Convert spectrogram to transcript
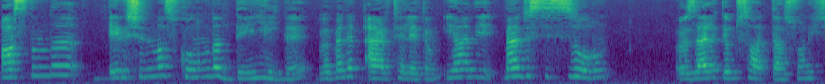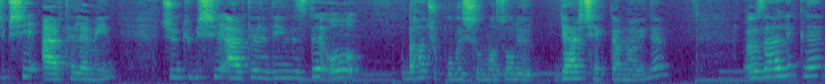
aslında erişilmez konumda değildi ve ben hep erteledim. Yani bence siz siz olun. Özellikle bu saatten sonra hiçbir şey ertelemeyin. Çünkü bir şey ertelediğinizde o daha çok ulaşılmaz oluyor. Gerçekten öyle. Özellikle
